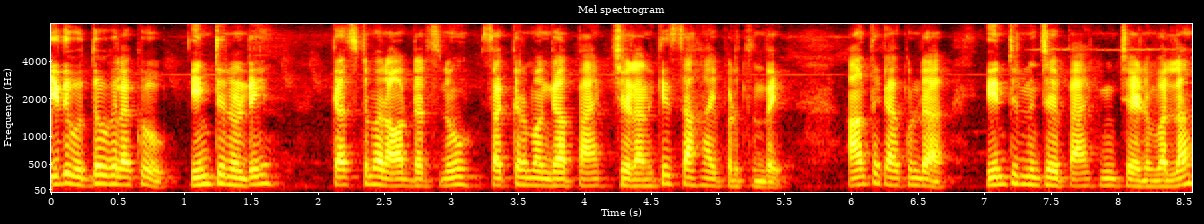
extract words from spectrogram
ఇది ఉద్యోగులకు ఇంటి నుండి కస్టమర్ ఆర్డర్స్ను సక్రమంగా ప్యాక్ చేయడానికి సహాయపడుతుంది. అంతేకాకుండా ఇంటి నుంచే ప్యాకింగ్ చేయడం వల్ల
